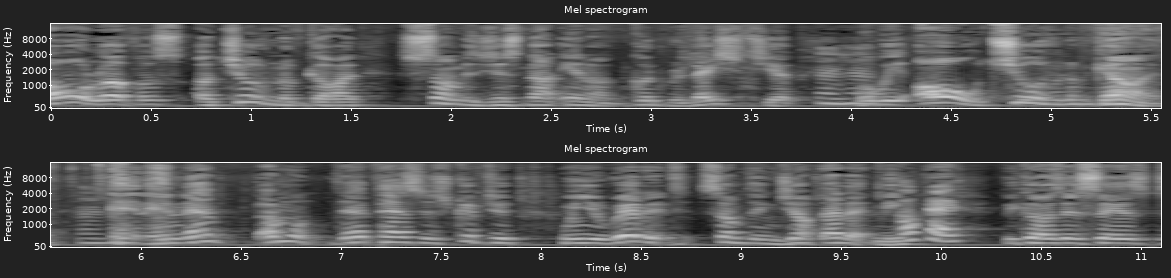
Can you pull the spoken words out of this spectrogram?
all of us are children of God. Some is just not in a good relationship, Mm-hmm. but we all children of God. And, and that I'm gonna- that passage of scripture when you read it, something jumped out at me. Okay. because it says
